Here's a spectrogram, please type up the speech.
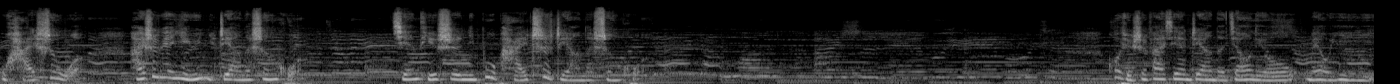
我还是我，还是愿意与你这样的生活，前提是你不排斥这样的生活。或许是发现这样的交流没有意义。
